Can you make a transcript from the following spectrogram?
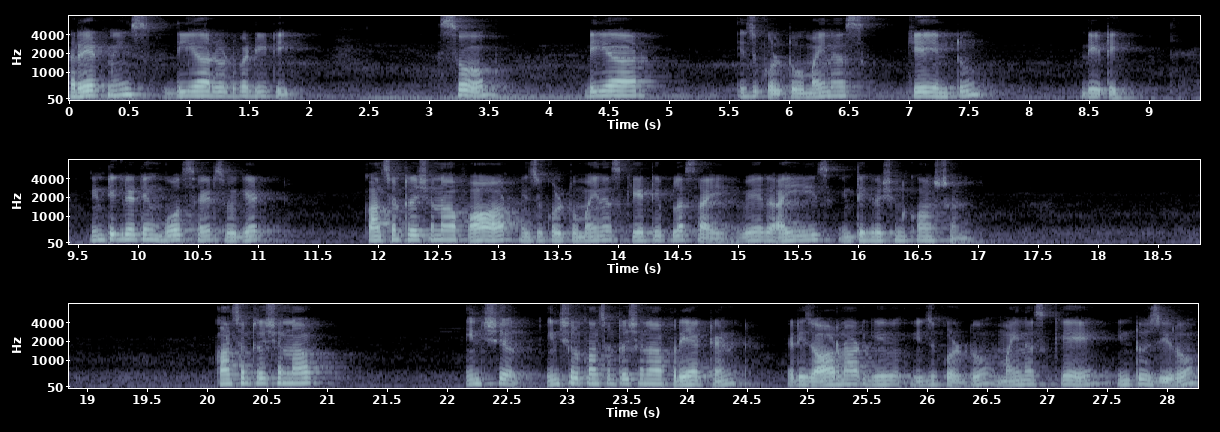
Rate means dr divided by dt. So dr is equal to minus k into dt. Integrating both sides we get concentration of r is equal to minus kt plus i where i is integration constant. Concentration of initial initial concentration of reactant that is r naught give is equal to minus k into 0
